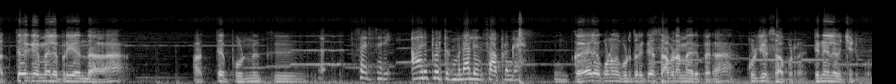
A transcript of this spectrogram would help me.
அத்தைக்கு மேல பிரியந்தா? அத்தை பொண்ணுக்கு? சரி சரி. ஆறு போறதுக்கு முன்னால இதை சாப்பிடுங்க. உன் கையில கொண்டு கொடுத்துருக்க சாப்பிடாம இருப்பேனா? குடிச்சிட்டு சாப்பிடுறேன். திண்ணையில வச்சுட்டு போ.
